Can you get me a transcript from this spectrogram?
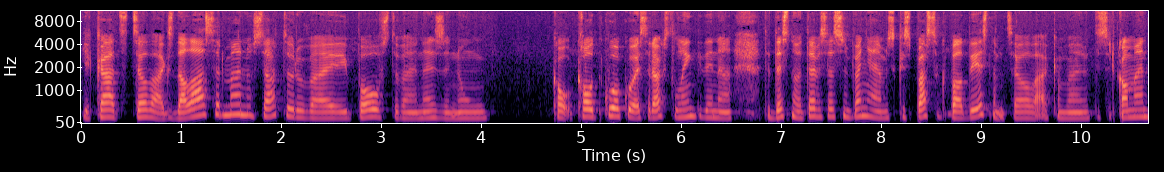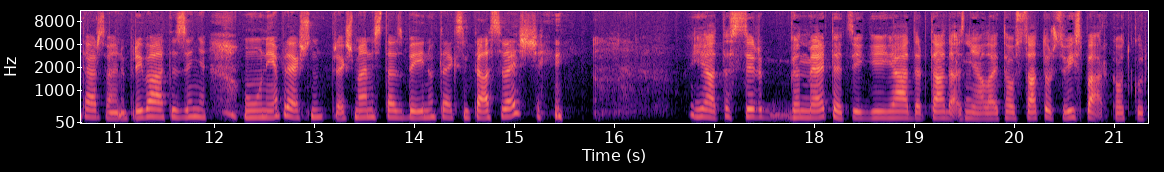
ja kāds cilvēks dalās ar manu saturu vai postu vai nezinu, kaut, kaut ko, ko es rakstu LinkedIn, tad es no tevis esmu paņēmis, ka es pasaku paldies tam cilvēkam, vai nu tas ir komentārs vai nu privāta ziņa, un iepriekš, nu, priekš manis tas bija, nu, teiksim, tā sveši. Jā, tas ir gan mērķiecīgi jādara tādā ziņā, lai tavs saturs vispār kaut kur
